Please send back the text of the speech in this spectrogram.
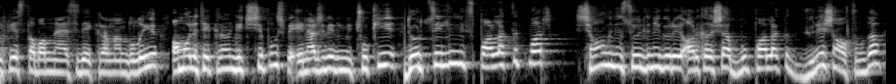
IPS tabanlı LCD ekrandan dolayı. AMOLED ekrana geçiş yapılmış ve enerji verimliliği çok iyi. 450 nits parlaklık var. Xiaomi'nin söylediğine göre arkadaşlar bu parlaklık güneş altında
